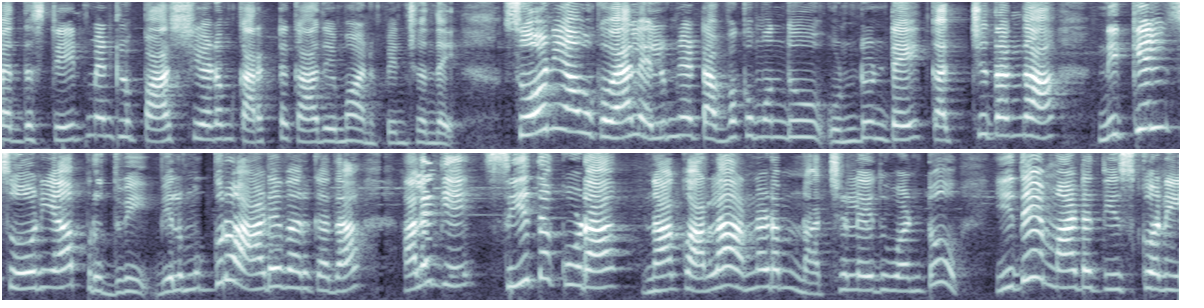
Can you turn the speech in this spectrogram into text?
పెద్ద స్టేట్మెంట్లు పాస్ చేయడం కరెక్ట్ కాదేమో అనిపించింది. సోనియా ఒకవేళ ఎలిమినేట్ అవ్వకముందు ఉండుంటే ఖచ్చితంగా నిఖిల్ సోనియా పృథ్వీ వీళ్ళ ముగ్గురు ఆడేవారు కదా? అలాగే సీత కూడా నాకు అలా అనడం నచ్చలేదు అంటూ ఇదే మాట తీసుకొని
